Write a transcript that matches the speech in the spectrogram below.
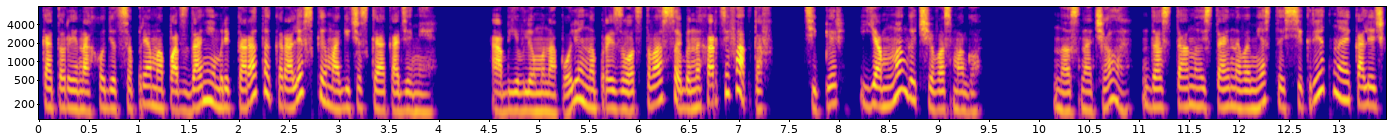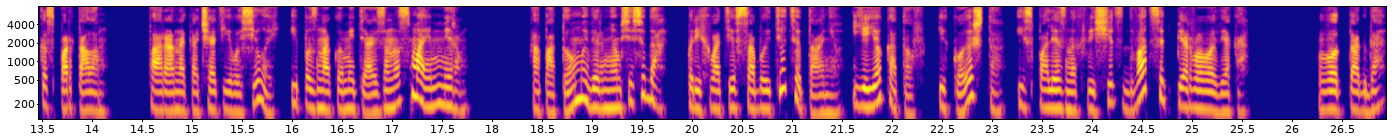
которые находятся прямо под зданием ректората Королевской магической академии. Объявлю монополию на производство особенных артефактов. Теперь я много чего смогу. Но сначала достану из тайного места секретное колечко с порталом. Пора накачать его силой и познакомить Айзена с моим миром. А потом мы вернемся сюда, прихватив с собой тетю Таню, ее котов и кое-что из полезных вещиц 21 века. Вот тогда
